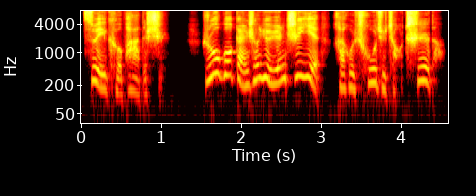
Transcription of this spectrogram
最可怕的是，如果赶上月圆之夜，还会出去找吃的。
